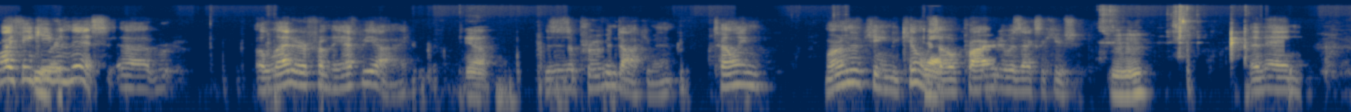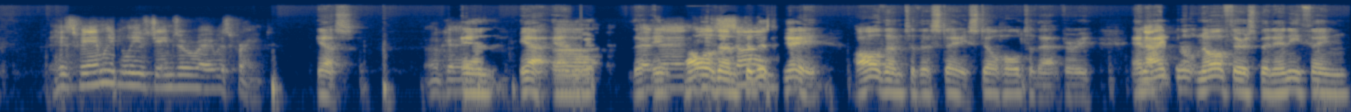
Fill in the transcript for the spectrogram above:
Well, I think Anyway. even this, uh, a letter from the FBI. yeah, This is a proven document telling Martin Luther King to kill Yeah. himself prior to his execution. hmm And then his family believes James Earl Ray was framed. yes, Okay. and yeah, and Uh, the- all of them his to this day, all of them to this day still hold to that very. And Yeah. I don't know if there's been anything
